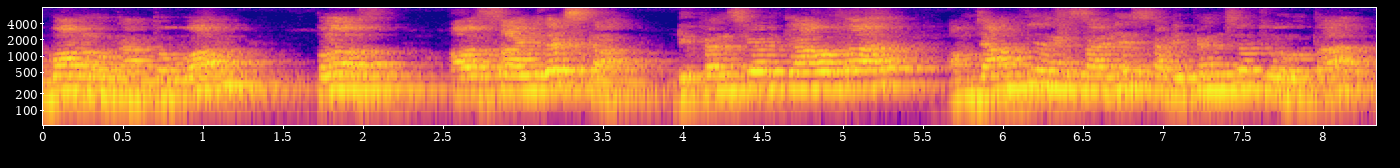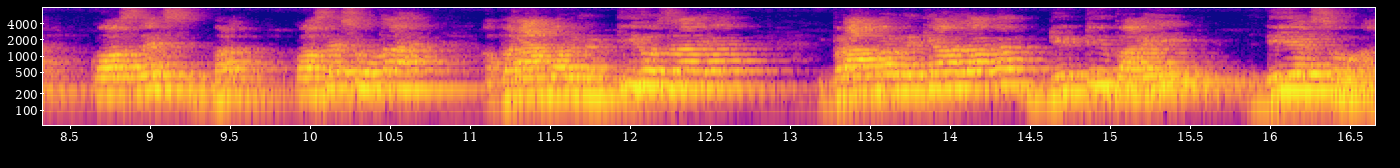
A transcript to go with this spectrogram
वन होता है। तो वन प्लस और साइन एक्स का डिफरेंशिएट क्या होता है? हम जानते हैं साइन एक्स का डिफरेंशिएट जो होता है, cos एक्स cos x होता है, और बराबर में टी हो जाएगा। बराबर में क्या हो जाएगा? D t by d x होगा।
